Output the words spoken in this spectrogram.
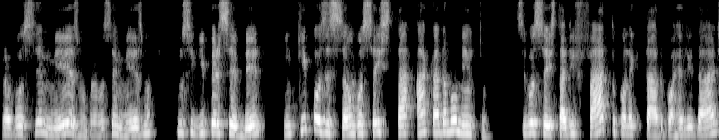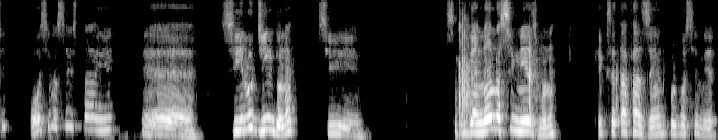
para você mesmo, para você mesma conseguir perceber em que posição você está a cada momento. Se você está de fato conectado com a realidade ou se você está aí é, se iludindo, né? Se, se, enganando a si mesmo, né? O que, que você está fazendo por você mesmo?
